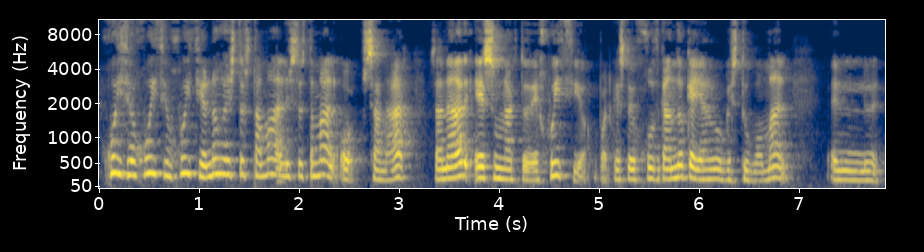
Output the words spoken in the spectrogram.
juicio, juicio, juicio, no, esto está mal, esto está mal, o sanar. Sanar es un acto de juicio, porque estoy juzgando que hay algo que estuvo mal. El,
